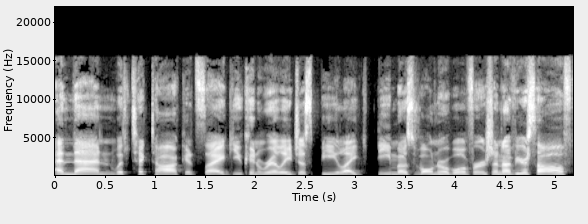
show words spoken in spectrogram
And then with TikTok, it's like you can really just be like the most vulnerable version of yourself.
